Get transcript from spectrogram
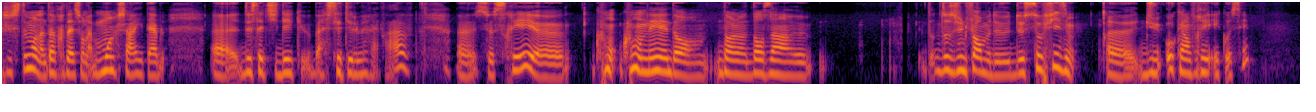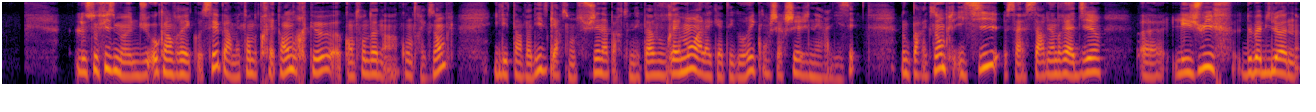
justement, l'interprétation la moins charitable euh, de cette idée que bah, c'était le rêve euh, ce serait euh, qu'on est dans, un, une forme de, sophisme du aucun vrai écossais. Le sophisme du aucun vrai écossais permettant de prétendre que, quand on donne un contre-exemple, il est invalide car son sujet n'appartenait pas vraiment à la catégorie qu'on cherchait à généraliser. Donc par exemple, ici, ça reviendrait à dire les juifs de Babylone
